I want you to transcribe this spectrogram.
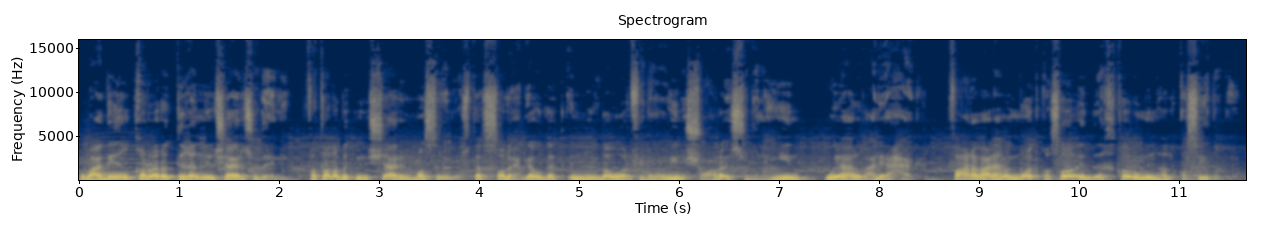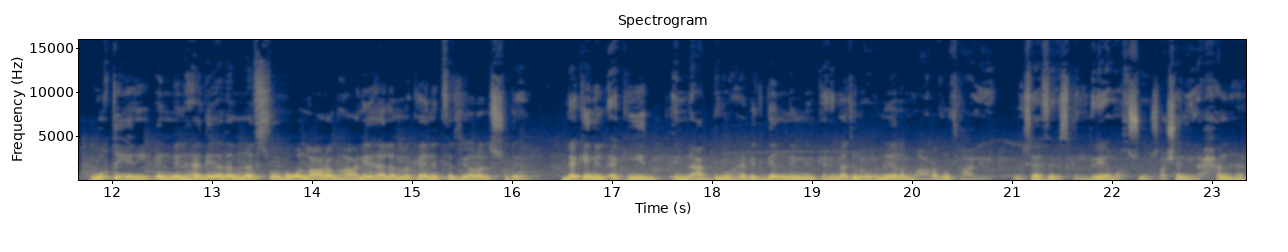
وبعدين قررت تغني لشاعر سوداني فطلبت من الشاعر المصري الأستاذ صالح جودة إنه يدور في دواوين الشعراء السودانيين ويعرض عليها حاجة. فعرض عليها مجموعة قصائد اختاروا منها القصيدة دي. وقيل إن الهادي آدم نفسه هو اللي عرضها عليها لما كانت في زيارة للسودان. لكن الأكيد إن عبد الوهاب اتجنن من كلمات الأغنية لما عرضتها عليه وسافر اسكندرية مخصوص عشان يلحنها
